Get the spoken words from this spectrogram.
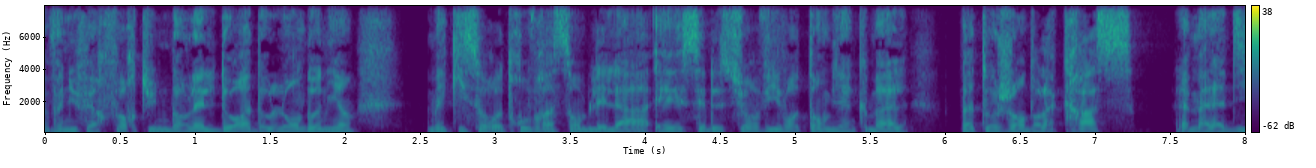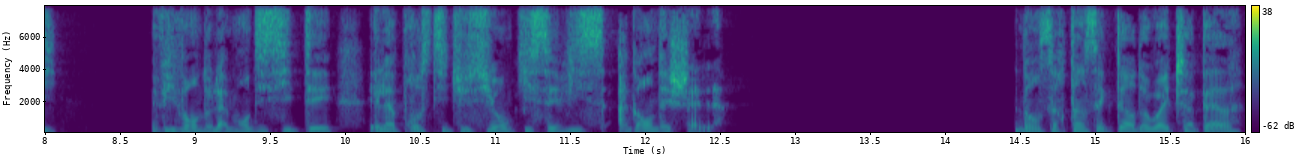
venu faire fortune dans l'Eldorado londonien, mais qui se retrouve rassemblé là et essaie de survivre tant bien que mal, pataugeant dans la crasse, la maladie, vivant de la mendicité et la prostitution qui sévissent à grande échelle. Dans certains secteurs de Whitechapel,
